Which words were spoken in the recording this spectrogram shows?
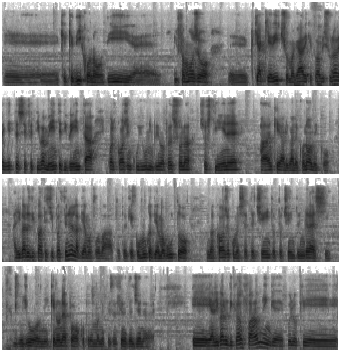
eh, che, che, dicono di eh, il famoso eh, chiacchiericcio magari che trovi sulla rete se effettivamente diventa qualcosa in cui uno in prima persona sostiene anche a livello economico. A livello di partecipazione l'abbiamo trovato perché comunque abbiamo avuto una cosa come 700-800 ingressi in due giorni, che non è poco per una manifestazione del genere. E a livello di crowdfunding eh, quello che,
